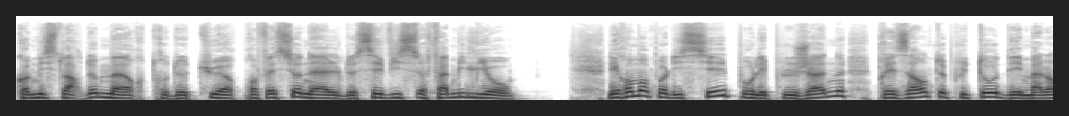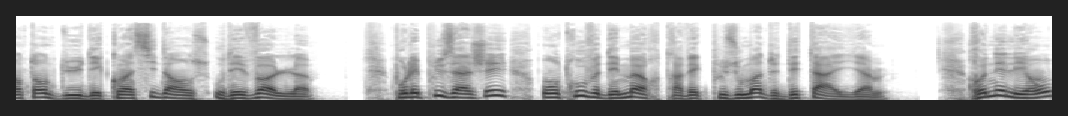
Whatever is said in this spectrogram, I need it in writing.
comme l'histoire de meurtres, de tueurs professionnels, de sévices familiaux. Les romans policiers, pour les plus jeunes, présentent plutôt des malentendus, des coïncidences ou des vols. Pour les plus âgés, on trouve des meurtres avec plus ou moins de détails. René Léon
